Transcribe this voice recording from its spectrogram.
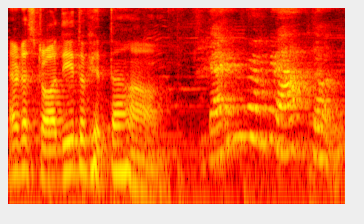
আর ওটা স্ট্র দিয়ে তো খেতাম। আমাকে রাখতে হবে।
